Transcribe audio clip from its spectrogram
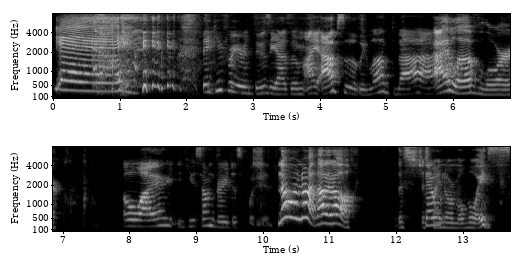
Yay! Thank you for your enthusiasm. I absolutely loved that. I love lore. Oh, why? You, sound very disappointed. No, I'm not. Not at all. This is just There my w- normal voice.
